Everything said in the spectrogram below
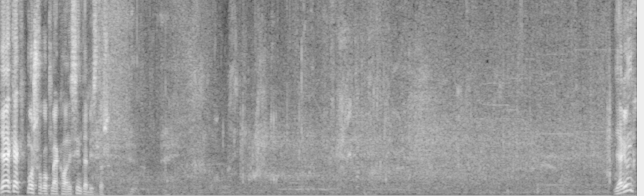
Gyerekek, most fogok meghalni, szinte biztos. Gyerünk!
